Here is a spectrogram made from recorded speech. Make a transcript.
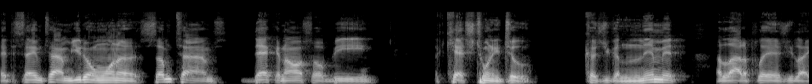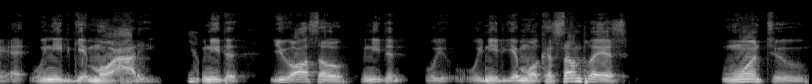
at the same time, you don't want to sometimes that can also be a catch 22 because you can limit a lot of players. You like, "Hey, we need to get more out of you. Yep. We need to, you also, we need to, we we need to get more because some players want to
